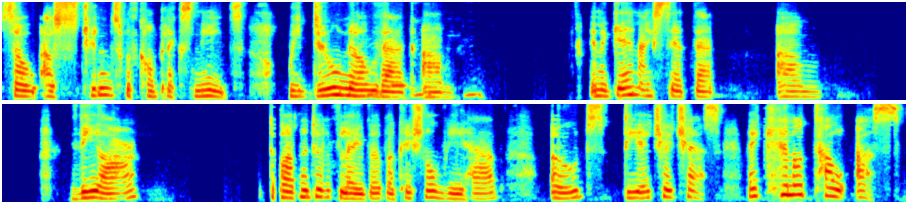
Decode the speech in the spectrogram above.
So our students with complex needs, we do know that, um, and again, I said that um, VR, Department of Labor, Vocational Rehab, OADS, DHHS, they cannot tell us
